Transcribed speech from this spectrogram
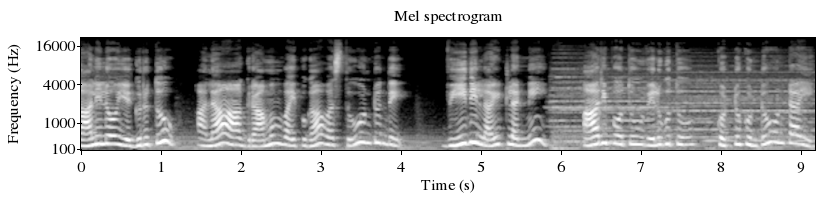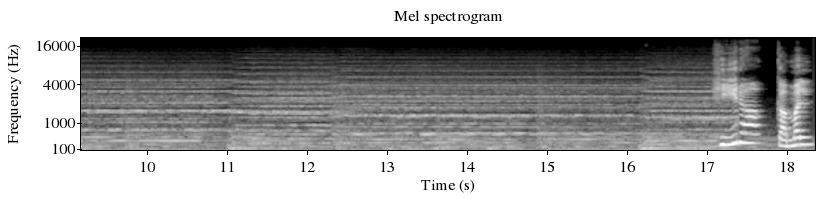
గాలిలో ఎగురుతూ అలా ఆ గ్రామం వైపుగా వస్తూ ఉంటుంది. వీధి లైట్లన్నీ ఆరిపోతూ వెలుగుతూ కొట్టుకుంటూ ఉంటాయి. హీరా కమల్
